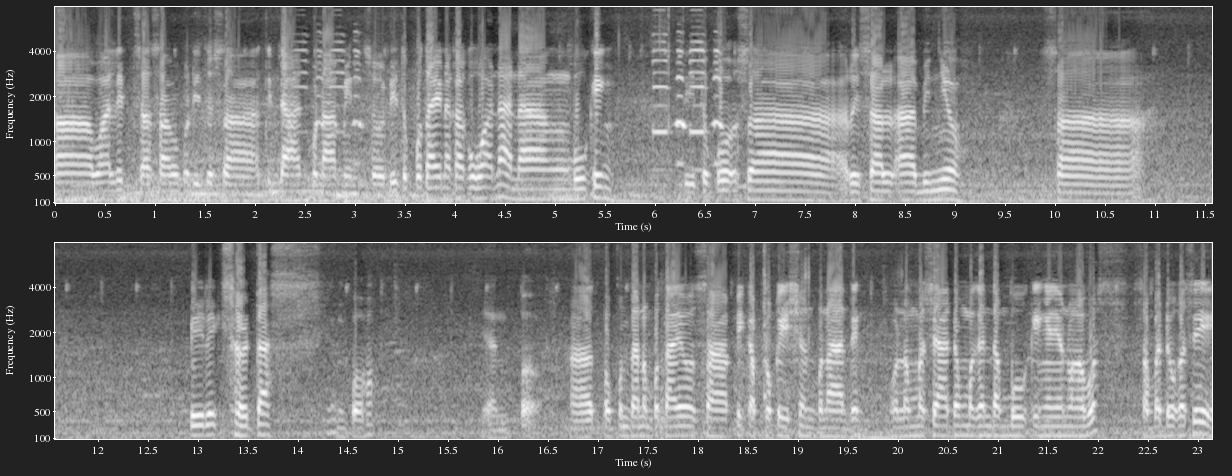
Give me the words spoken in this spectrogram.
ah, wallet sa asawa ko dito sa tindahan po namin. So dito po tayo nakakuha na ng booking. Dito po sa Rizal Avenue sa Felix Hertas. Yan po. Yan po. At papunta na po tayo sa pick up location po natin. Walang masyadong magandang booking ngayon mga boss. Sabado kasi.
